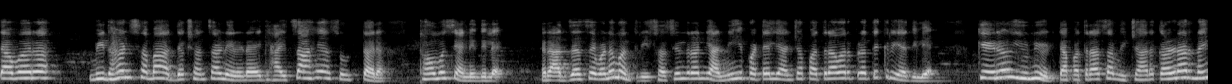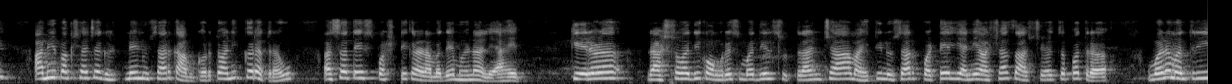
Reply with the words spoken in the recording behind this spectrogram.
त्यावर विधानसभा अध्यक्षांचा निर्णय घ्यायचा आहे असं उत्तर थॉमस यांनी दिले राज्याचे वनमंत्री सचिंद्रन यांनीही पटेल यांच्या पत्रावर प्रतिक्रिया दिली आहे. केरळ युनिट त्या पत्राचा विचार करणार नाही. आम्ही पक्षाच्या घटनेनुसार काम करतो आणि करत राहू असं ते स्पष्टीकरणामध्ये म्हणाले आहेत. केरळ राष्ट्रवादी काँग्रेसमधील सूत्रांच्या माहितीनुसार पटेल यांनी अशाच आशयाचं पत्र वनमंत्री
